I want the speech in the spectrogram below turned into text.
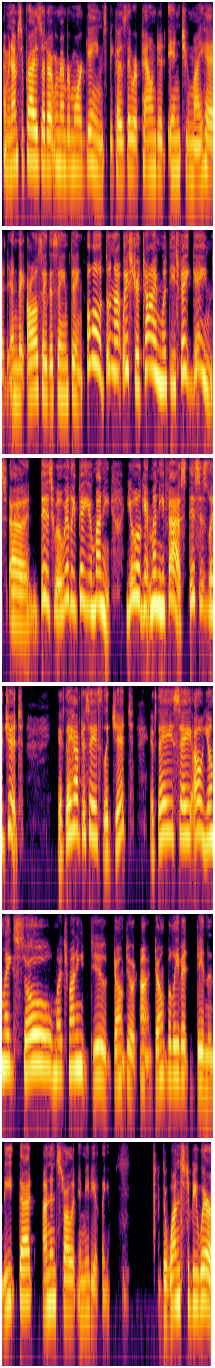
I mean, I'm surprised I don't remember more games because they were pounded into my head, and they all say the same thing. Oh, do not waste your time with these fake games. Uh, this will really pay you money. You will get money fast. This is legit. If they have to say it's legit, if they say, oh, you'll make so much money, dude, don't do it. Uh, don't believe it. Delete that, uninstall it immediately. The ones to beware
